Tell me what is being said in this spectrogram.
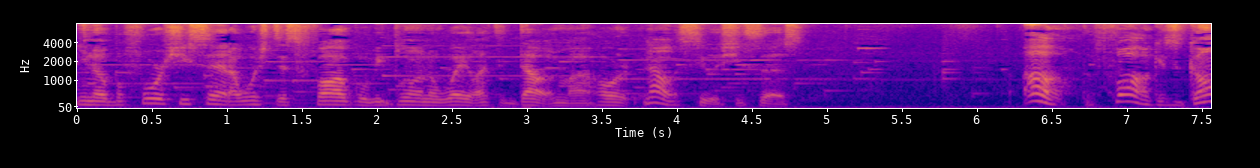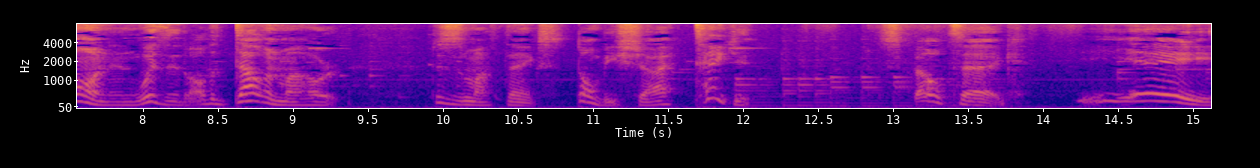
You know, before she said, I wish this fog would be blown away like the doubt in my heart. Now let's see what she says. Oh, the fog is gone, and with it, all the doubt in my heart. This is my thanks. Don't be shy. Take it. Spell tag. Yay!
